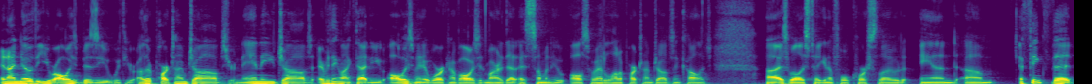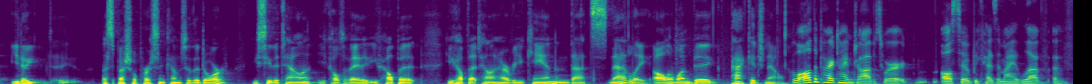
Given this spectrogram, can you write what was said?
And I know that you were always busy with your other part time jobs, your nanny jobs, everything like that. And you always made it work. And I've always admired that as someone who also had a lot of part time jobs in college, uh, as well as taking a full course load. And um, I think that, you know, a special person comes to the door you see the talent, you cultivate it, you help it, you help that talent however you can, and that's Natalie, all in one big package now. Well, all the part-time jobs were also because of my love of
